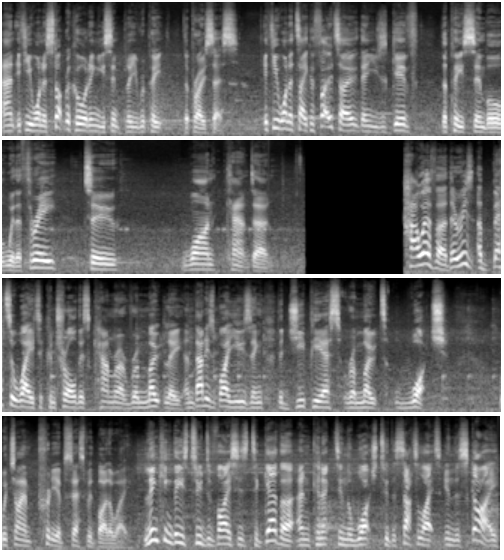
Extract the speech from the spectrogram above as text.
And if you want to stop recording, you simply repeat the process. If you want to take a photo, then you just give the peace symbol with a three, two, one, countdown. However, there is a better way to control this camera remotely, and that is by using the GPS remote watch which I am pretty obsessed with by the way. Linking these two devices together and connecting the watch to the satellites in the sky,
